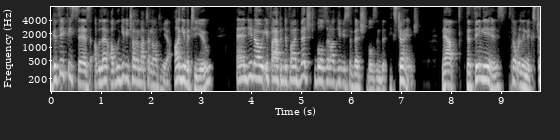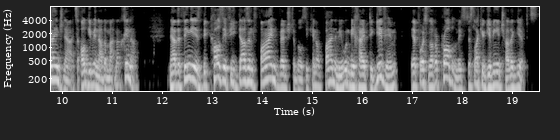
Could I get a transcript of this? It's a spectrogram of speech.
Because if he says, I will, let, I will give each other matanot here, I'll give it to you. And, you know, if I happen to find vegetables, then I'll give you some vegetables in exchange. Now, the thing is, it's not really an exchange now. It's, I'll give you another matnachina. Now, the thing is, because if he doesn't find vegetables, he cannot find them, he wouldn't be chayv to give him. Therefore, it's not a problem. It's just like you're giving each other gifts.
